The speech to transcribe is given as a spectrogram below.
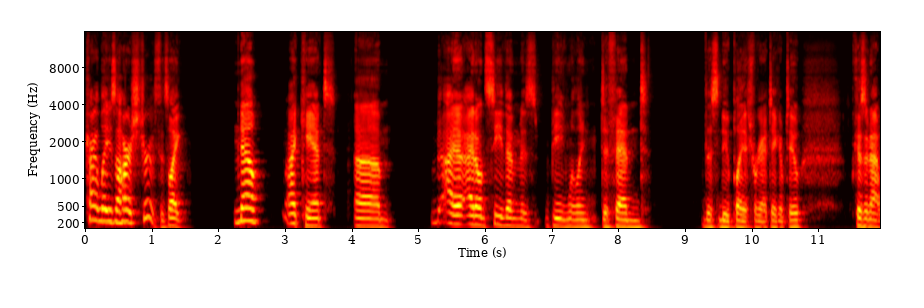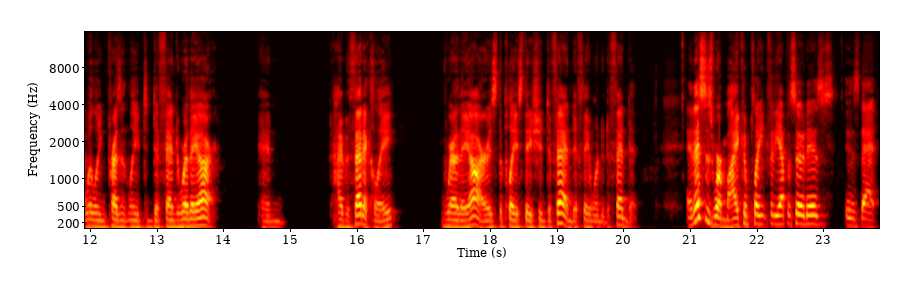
kind of lays a harsh truth. It's like, No, I can't. Um, I, I don't see them as being willing to defend this new place we're going to take them to because they're not willing presently to defend where they are. And hypothetically, where they are is the place they should defend if they want to defend it. And this is where my complaint for the episode is is that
